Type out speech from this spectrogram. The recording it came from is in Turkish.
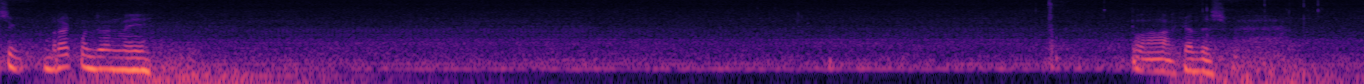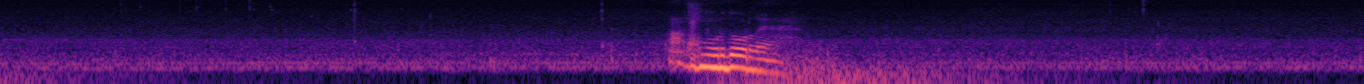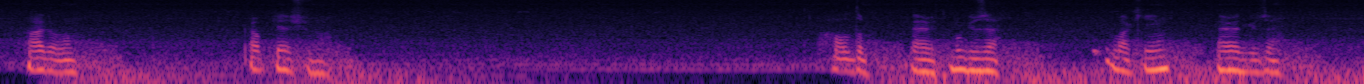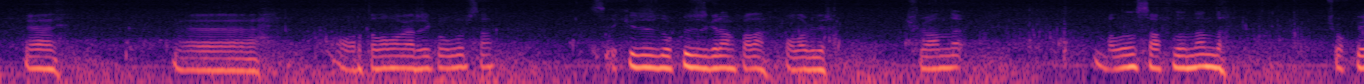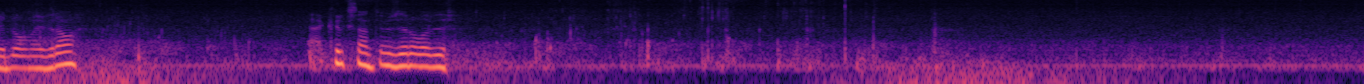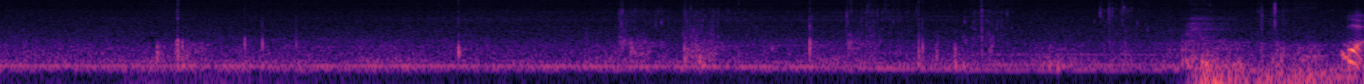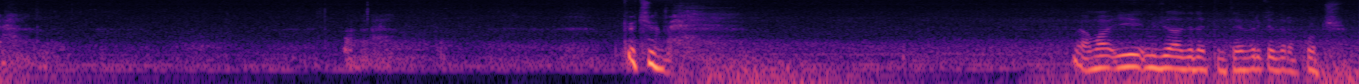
Işık bırakma dönmeyi. Ulan arkadaş be. Adam vurdu orada ya. Hadi oğlum. Kap gel şunu. Aldım. Evet bu güzel. Bakayım. Evet güzel. Yani eee, ortalama verecek olursam 800-900 gram falan olabilir. Şu anda balığın saflığından da çok belli olmayabilir ama yani 40 santim üzeri olabilir. Yeah. Küçük be. Ama iyi mücadele ettin. Tebrik ederim koç.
